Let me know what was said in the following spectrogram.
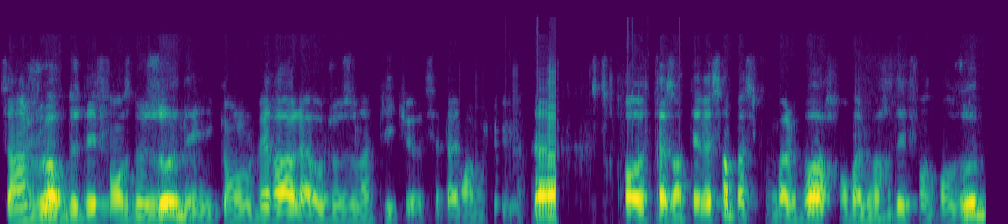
c'est un joueur de défense de zone et quand on le verra là aux Jeux Olympiques euh, cette année, très intéressant parce qu'on va le voir, on va le voir défendre en zone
